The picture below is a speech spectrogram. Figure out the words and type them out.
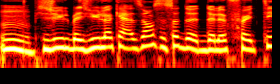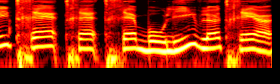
Puis j'ai eu, ben, j'ai eu l'occasion, c'est ça, de, de, le feuilleter. Très, très, très beau livre, là, très euh,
